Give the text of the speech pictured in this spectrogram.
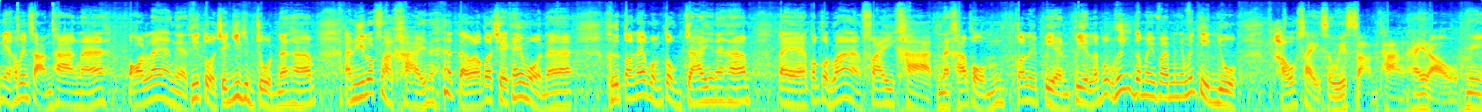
เนี่ยเขาเป็น 3 ทางนะ ตอนแรกเนี่ยที่ตรวจเช็ค 20 จุดนะครับ อันนี้รถฝากขายนะ แต่เราก็เช็คให้หมดนะฮะ คือตอนแรกผมตกใจนะครับ แต่ปรากฏว่าไฟขาดนะครับผม ก็เลยเปลี่ยน เปลี่ยนแล้วปุ๊บ เฮ้ยทำไมไฟมันยังไม่ติดอยู่ เขาใส่สวิตช์สามทางให้เรา นี่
